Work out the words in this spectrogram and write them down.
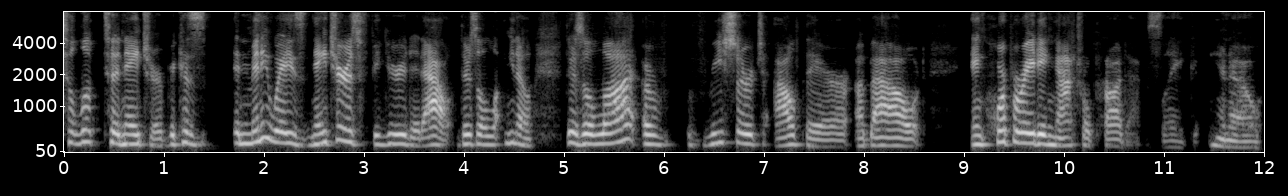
to look to nature because in many ways nature has figured it out there's a lot you know there's a lot of research out there about incorporating natural products like you know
